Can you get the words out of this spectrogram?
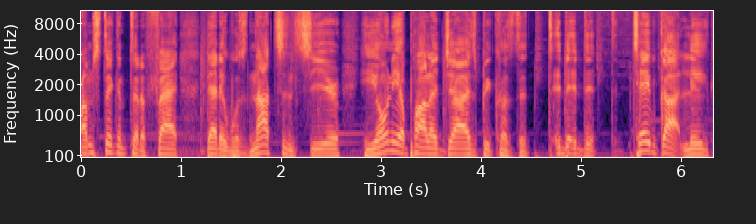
I'm sticking to the fact that it was not sincere. He only apologized because the, the, the, the tape got leaked.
